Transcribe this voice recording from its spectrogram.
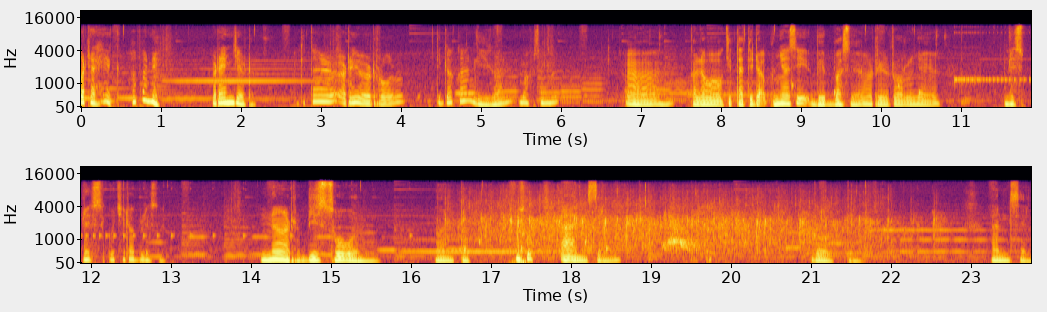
What the heck? Apa nih? Ranger. Kita reroll tiga kali kan maksimal. Eh, kalau kita tidak punya sih bebas ya rerollnya ya. Bless bless, kucira bless ya. Nar bison. Mantap. Ansel. Gokil. Ansel.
